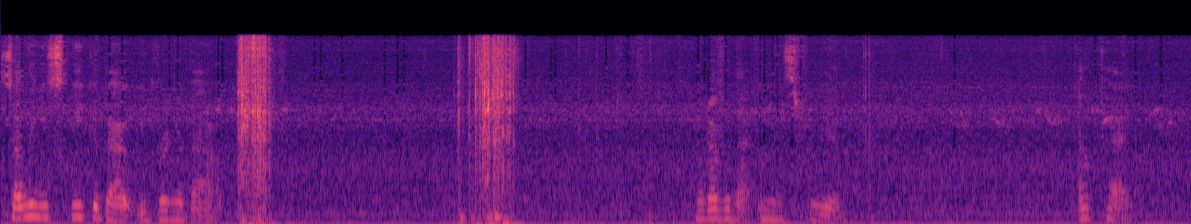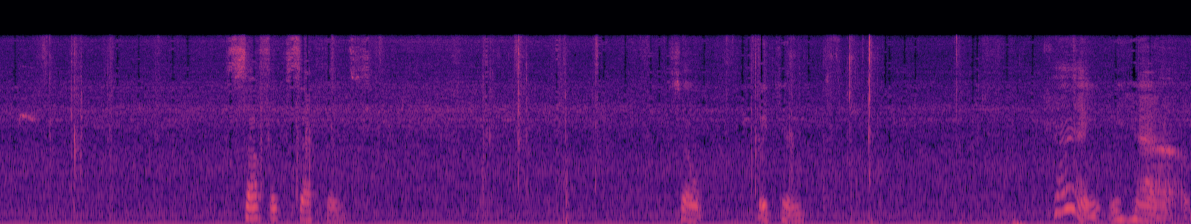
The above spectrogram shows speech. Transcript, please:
Something you speak about, you bring about. Whatever that means for you. Okay self-acceptance. So we can, okay, we have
